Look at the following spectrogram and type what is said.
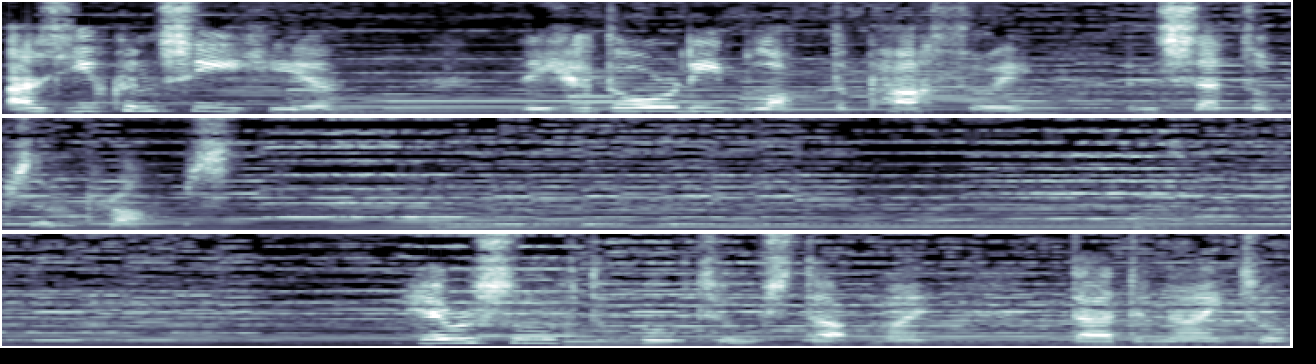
As you can see here, they had already blocked the pathway and set up some props. Here are some of the photos that my dad and I took.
